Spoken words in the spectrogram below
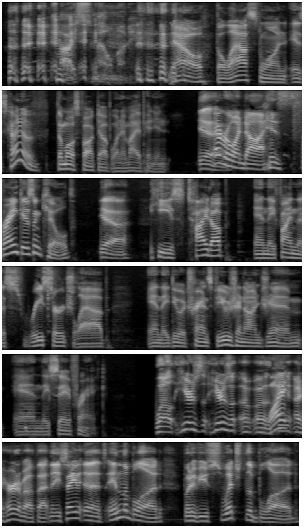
I smell money. now, the last one is kind of the most fucked up one, in my opinion. Yeah. Everyone dies. Frank isn't killed. Yeah. He's tied up, and they find this research lab, and they do a transfusion on Jim, and they save Frank. Well, here's here's a, a thing I heard about that. They say that it's in the blood, but if you switch the blood,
